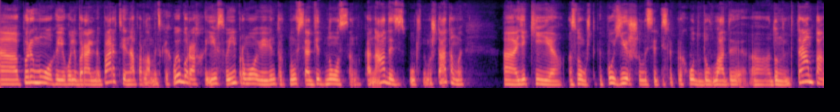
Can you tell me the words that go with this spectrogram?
е, перемоги його ліберальної партії на парламентських виборах. І в своїй промові він торкнувся відносин Канади зі сполученими штатами, е, які знову ж таки погіршилися після приходу до влади е, Дональда Трампа.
